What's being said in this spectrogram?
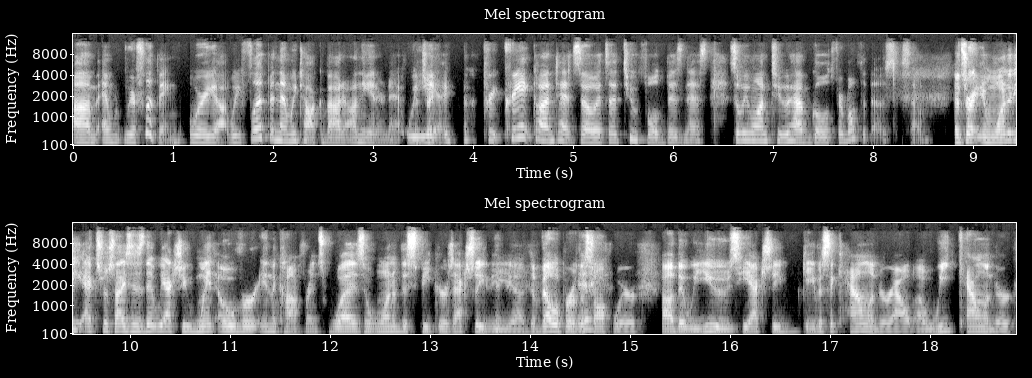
um, and we're flipping where we, we flip and then we talk about it on the internet we That's right. uh, pre- create content so it's a twofold business so we want to have goals for both of those so That's right. And one of the exercises that we actually went over in the conference was one of the speakers, actually the uh, developer of the software uh, that we use. He actually gave us a calendar out, a week calendar,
